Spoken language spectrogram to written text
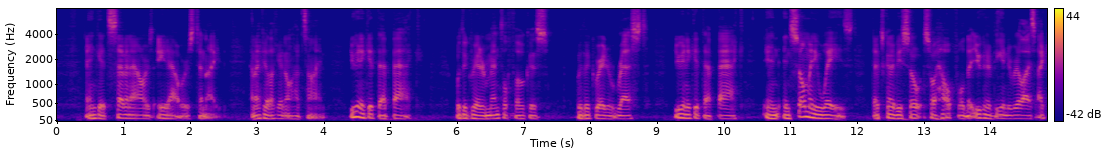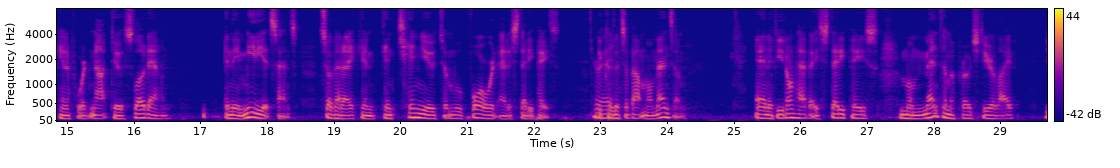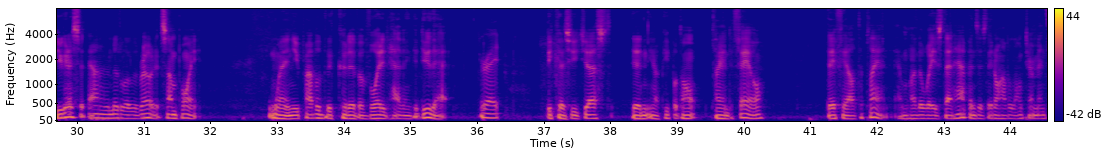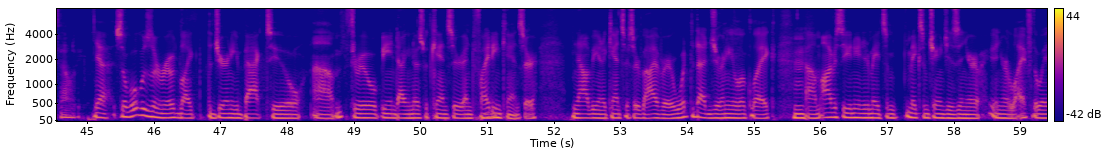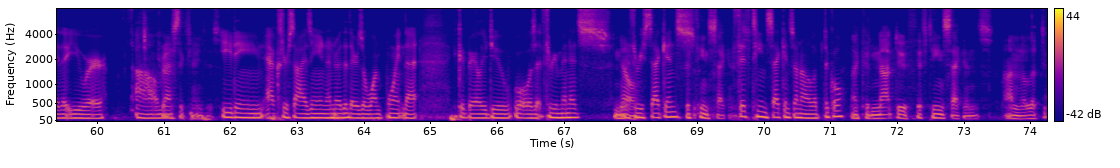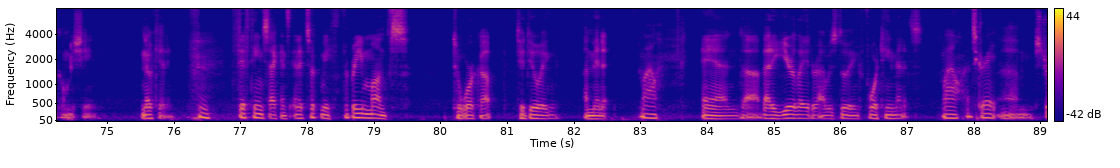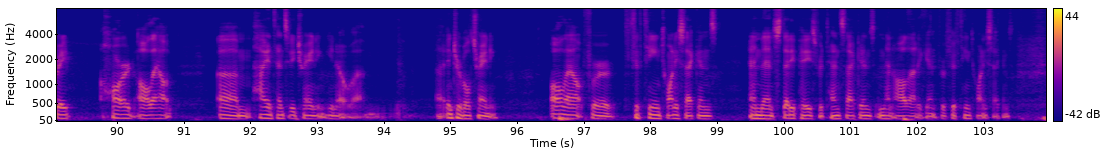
and get seven hours, eight hours tonight, and I feel like I don't have time, you're going to get that back with a greater mental focus, with a greater rest. You're going to get that back in, in so many ways that's going to be so so helpful that you're going to begin to realize I can't afford not to slow down in the immediate sense so that I can continue to move forward at a steady pace right. because it's about momentum. And if you don't have a steady pace, momentum approach to your life, you're going to sit down in the middle of the road at some point when you probably could have avoided having to do that. Right. Because you just didn't, you know, people don't plan to fail. They fail to plan. And one of the ways that happens is they don't have a long term mentality. Yeah. So, what was the road like, the journey back to um, through being diagnosed with cancer and fighting mm-hmm. cancer? now being a cancer survivor what did that journey look like hmm. um, obviously you needed to make some make some changes in your in your life the way that you were um, drastic changes eating exercising i know that there's a one point that you could barely do what was it three minutes no three seconds 15 seconds 15 seconds on an elliptical i could not do 15 seconds on an elliptical machine no kidding hmm. 15 seconds and it took me three months to work up to doing a minute. Wow. And uh, about a year later, I was doing 14 minutes. Wow, that's great. Um, straight, hard, all out, um, high intensity training, you know, um, uh, interval training, all out for 15, 20 seconds, and then steady pace for 10 seconds, and then all out again for 15, 20 seconds.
